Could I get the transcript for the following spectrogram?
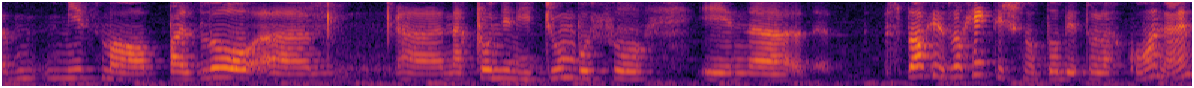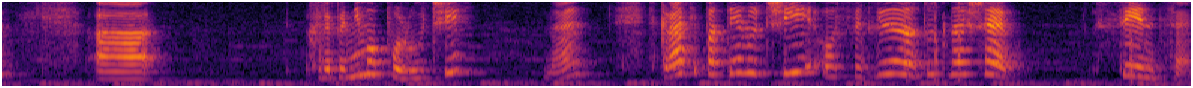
Um, mi smo pa zelo um, uh, naklonjeni džumbusu in uh, sploh je zelo hektično obdobje to lahko. Ne? Uh, hrepenimo po luči, ne? hkrati pa te luči osvetljujejo tudi naše sence.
